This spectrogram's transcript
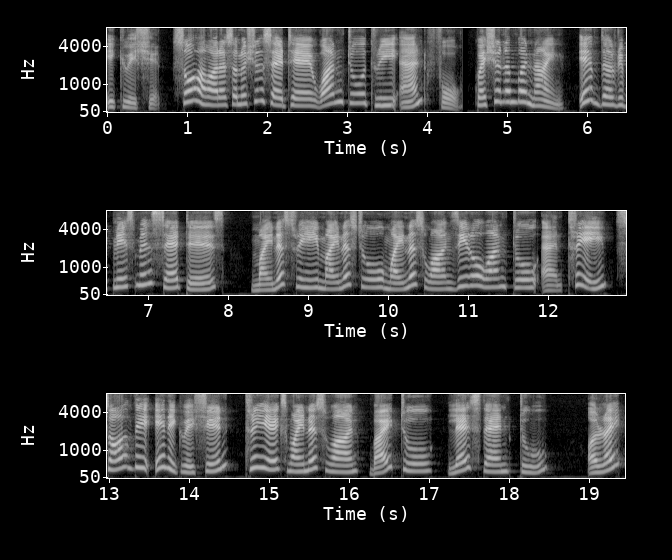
inequation so हमारा सोल्यूशन सेट है one two three and four question number nine if the replacement set is minus 3, minus 2, minus 1, 0, 1, 2 and 3. Solve the inequation three x minus one by two less than two और right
